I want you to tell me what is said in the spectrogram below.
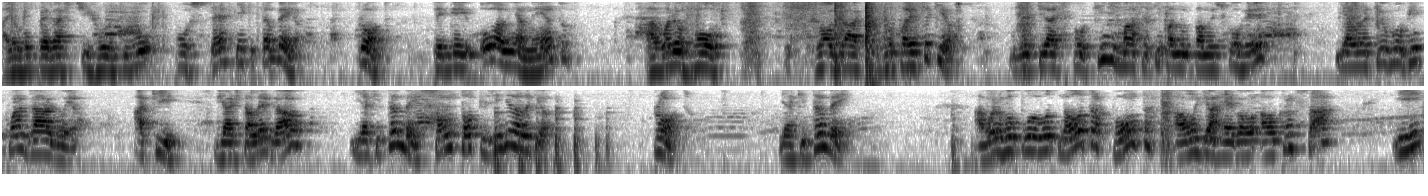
Aí eu vou pegar esse tijolo aqui vou pôr certinho aqui também, ó. Pronto. Peguei o alinhamento. Agora eu vou jogar aqui, vou fazer isso aqui, ó. Vou tirar esse pouquinho de massa aqui para não, não escorrer. E agora aqui eu vou vir com a gágua, ó. Aqui já está legal. E aqui também, só um toquezinho de lado aqui, ó. Pronto. E aqui também. Agora eu vou pôr na outra ponta, aonde a régua alcançar. E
